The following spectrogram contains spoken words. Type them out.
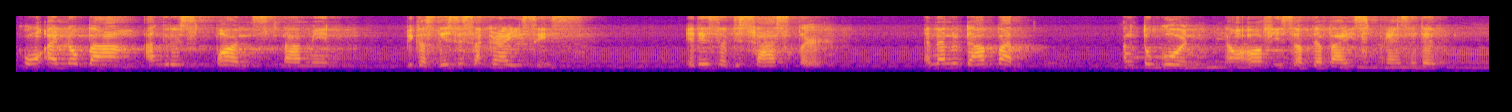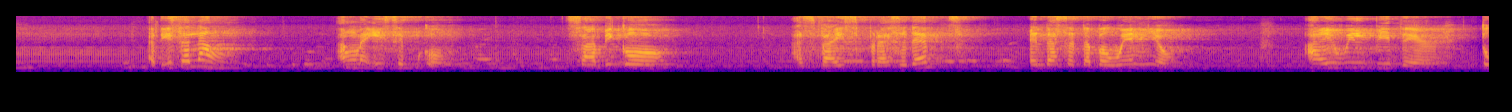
kung ano ba ang response namin. Because this is a crisis. It is a disaster. And ano dapat ang tugon ng Office of the Vice President? At isa lang ang naisip ko. Sabi ko, as Vice President and as a Dabawenyo, I will be there to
